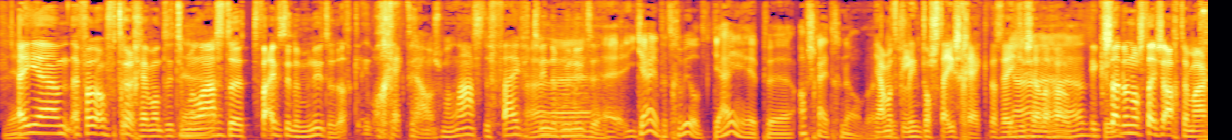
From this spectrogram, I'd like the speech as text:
Ja. Hey, uh, even over terug, hè, want dit is mijn laatste 25 minuten. Dat klinkt wel gek trouwens, mijn laatste 25 uh, minuten. Uh, jij hebt het gewild. Jij hebt eh, afscheid genomen. Ja, maar het klinkt nog steeds gek. Dat weet je zelf ook. Ik sta er nog steeds achter, maar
